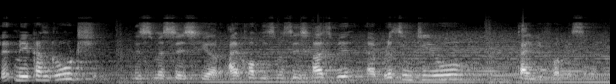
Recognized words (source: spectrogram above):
Let me conclude this message here. I hope this message has been a blessing to you. Thank you for listening.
